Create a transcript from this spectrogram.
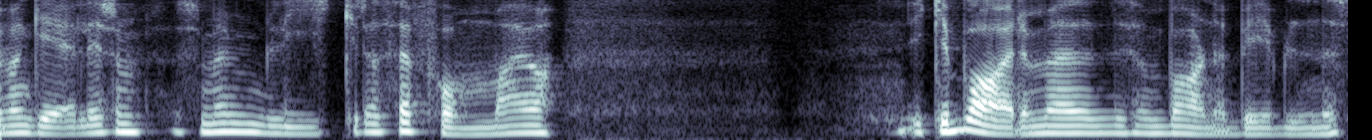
evangelier, som, som jeg liker å se for meg. og ikke bare med liksom barnebiblenes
